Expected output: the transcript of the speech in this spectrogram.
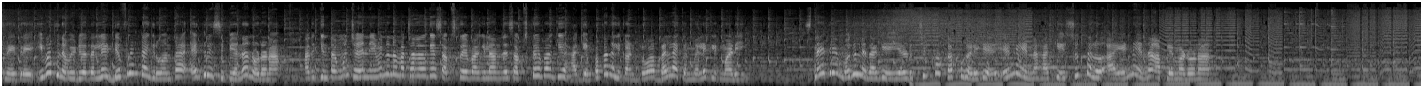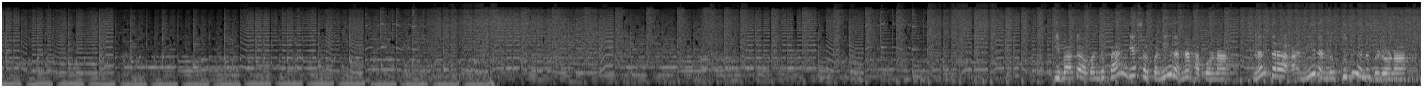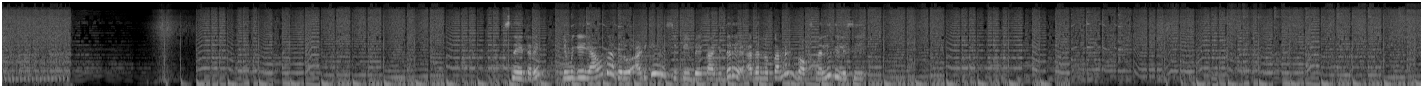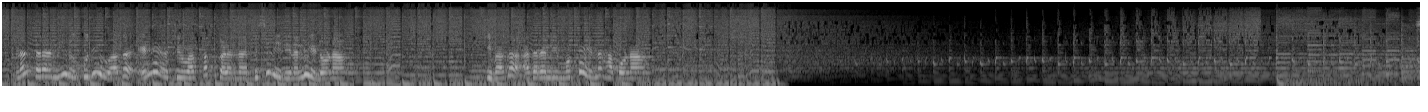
ಸ್ನೇಹಿತರೆ. ಇವತ್ತಿನ ವಿಡಿಯೋದಲ್ಲಿ ಡಿಫ್ರೆಂಟ್ ಆಗಿರುವಂಥ ಎಗ್ ರೆಸಿಪಿಯನ್ನು ನೋಡೋಣ. ಅದಕ್ಕಿಂತ ಮುಂಚೆ ನೀವೇನು ನಮ್ಮ ಚಾನಲ್ಗೆ ಸಬ್ಸ್ಕ್ರೈಬ್ ಆಗಿಲ್ಲ ಅಂದರೆ ಸಬ್ಸ್ಕ್ರೈಬ್ ಆಗಿ, ಹಾಗೆ ಪಕ್ಕದಲ್ಲಿ ಕಾಣ್ತಿರುವ ಬೆಲ್ ಐಕನ್ ಮೇಲೆ ಕ್ಲಿಕ್ ಮಾಡಿ. ಸ್ನೇಹಿತರೆ, ಮೊದಲನೇದಾಗಿ ಎರಡು ಚಿಕ್ಕ ಕಪ್ಗಳಿಗೆ ಎಣ್ಣೆಯನ್ನು ಹಾಕಿ ಸುತ್ತಲೂ ಆ ಎಣ್ಣೆಯನ್ನು ಅಪ್ಲೈ ಮಾಡೋಣ. ಇವಾಗ ಒಂದು ಪ್ಯಾನ್ಗೆ ಸ್ವಲ್ಪ ನೀರನ್ನು ಹಾಕೋಣ. ನಂತರ ಆ ನೀರನ್ನು ಕುದಿಯಲು ಬಿಡೋಣ. ಸ್ನೇಹಿತರೆ, ನಿಮಗೆ ಯಾವುದಾದರೂ ಅಡಿಗೆ ರೆಸಿಪಿ ಬೇಕಾಗಿದ್ದರೆ ಅದನ್ನು ಕಮೆಂಟ್ ಬಾಕ್ಸ್ನಲ್ಲಿ ತಿಳಿಸಿ. ನಂತರ ನೀರು ಕುದಿಯುವಾಗ ಎಣ್ಣೆ ಹಚ್ಚಿರುವ ಕಪ್ಗಳನ್ನು ಬಿಸಿ ನೀರಿನಲ್ಲಿ ಇಡೋಣ. ಇವಾಗ ಅದರಲ್ಲಿ ಮೊಟ್ಟೆಯನ್ನು ಹಾಕೋಣ.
